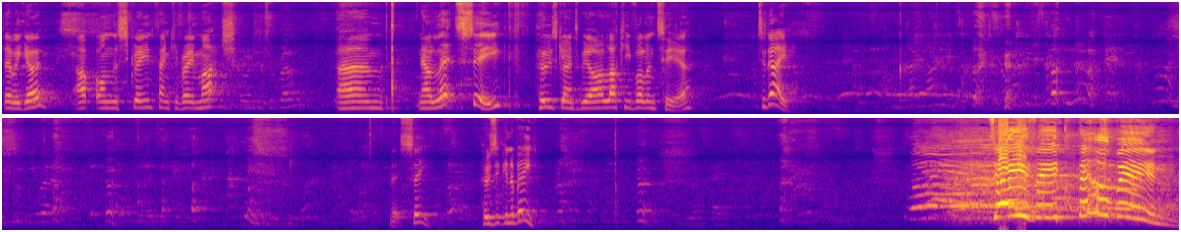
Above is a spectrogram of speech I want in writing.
There we go, up on the screen. Thank you very much. Um, now, let's see who's going to be our lucky volunteer today. Let's see. Who's it going to be? David Belbin!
